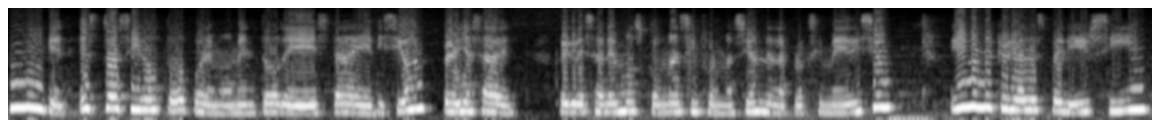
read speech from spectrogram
Muy bien, esto ha sido todo por el momento de esta edición, pero ya saben, regresaremos con más información en la próxima edición. Y no me quería despedir sin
